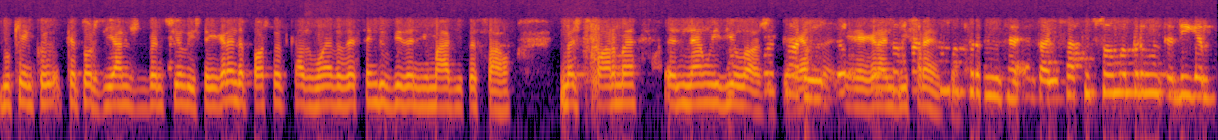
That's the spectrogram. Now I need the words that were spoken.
do que em 14 anos de governo socialista. E a grande aposta de Carlos Moedas é, sem dúvida nenhuma, a habitação mas de forma eh, não ideológica. Essa é a grande diferença. Uma pergunta, António, faço só uma pergunta. Diga-me,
